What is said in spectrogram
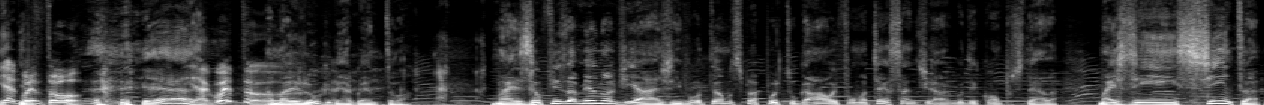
E aguentou. É, e aguentou. A Marilu que me aguentou. Mas eu fiz a mesma viagem, voltamos para Portugal e fomos até Santiago de Compostela. Mas em Sintra,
